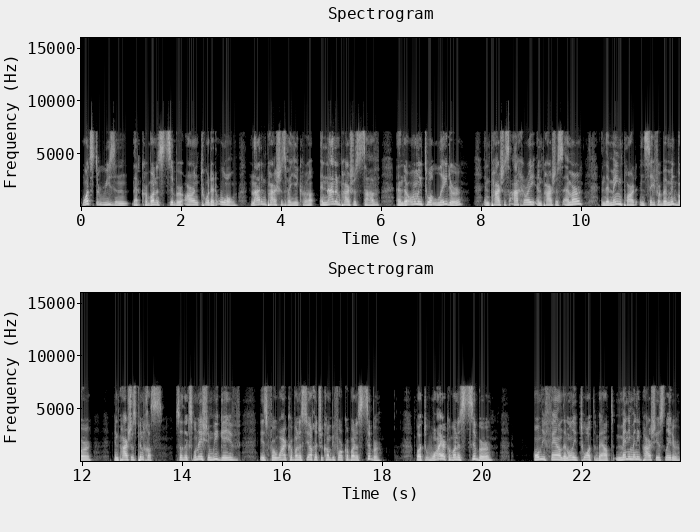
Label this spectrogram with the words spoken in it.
what's the reason that Karbonis Tzibur aren't taught at all, not in Parshas Vayikra and not in Parshas Tzav, and they're only taught later in Parshas Acharei and Parshas Emer, and the main part in Sefer Bamidbar in Parshas Pinchas. So the explanation we gave is for why Karbonis Yachid should come before Karbonis Tzibur. But why are Karbonis Tzibur only found and only taught about many, many parshias later.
